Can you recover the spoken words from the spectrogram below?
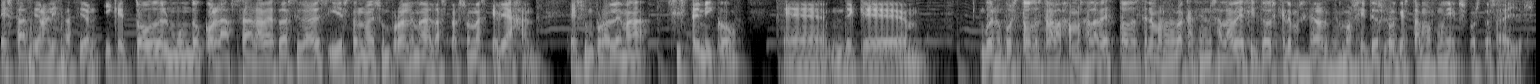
estacionalización y que todo el mundo colapsa a la vez las ciudades y esto no es un problema de las personas que viajan, es un problema sistémico eh, de que bueno, pues todos trabajamos a la vez, todos tenemos las vacaciones a la vez y todos queremos ir a los mismos sitios porque estamos muy expuestos a ellos.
